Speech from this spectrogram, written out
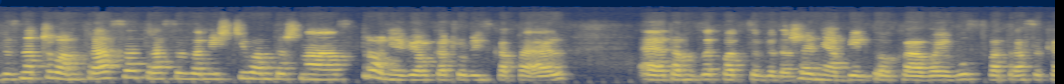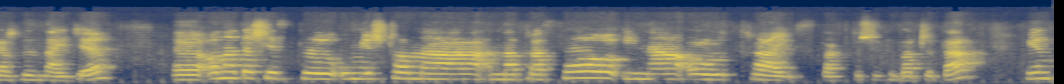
wyznaczyłam trasę. Trasę zamieściłam też na stronie wiolkaczurińska.pl. E, tam w zakładce wydarzenia, bieg dookoła województwa, trasy każdy znajdzie. E, ona też jest e, umieszczona na Traseo i na All Tribes, tak to się chyba czyta, więc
